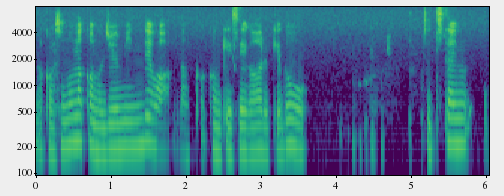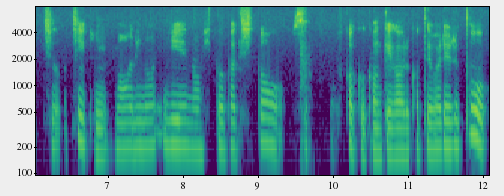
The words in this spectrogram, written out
だからその中の住民ではなんか関係性があるけど自治体のち地域周りの家の人たちと深く関係があるかと言われると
